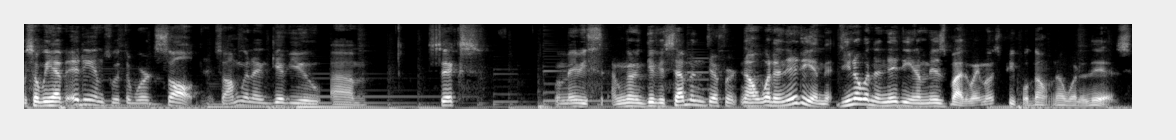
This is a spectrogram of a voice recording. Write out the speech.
so we have idioms with the word salt. So I'm going to give you um, six. Well, maybe I'm going to give you seven different. Now, what an idiom? Do you know what an idiom is? By the way, most people don't know what it is.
